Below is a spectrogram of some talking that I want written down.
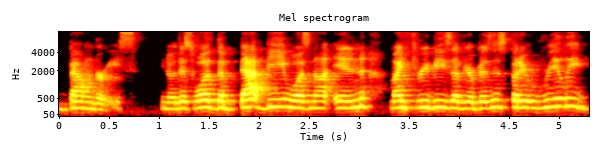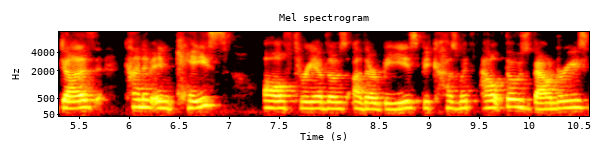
boundaries. You know this was the that b was not in my three b's of your business but it really does kind of encase all three of those other b's because without those boundaries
